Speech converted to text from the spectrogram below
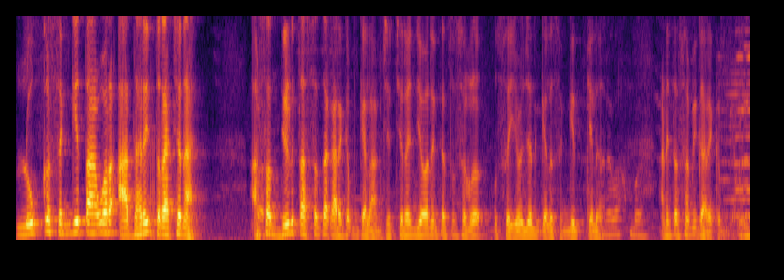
लोकसंगीतावर आधारित रचना असा दीड तासाचा कार्यक्रम केला आमच्या चिरंजीवाने त्याचं सगळं संयोजन केलं संगीत केलं. आणि तसा मी कार्यक्रम केला.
